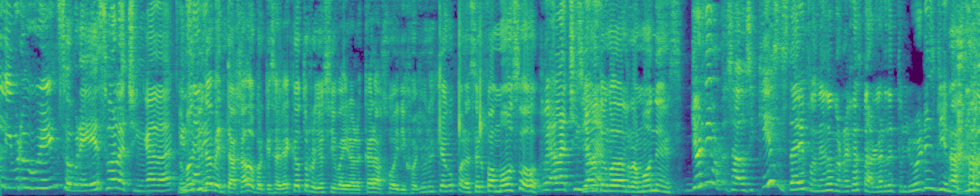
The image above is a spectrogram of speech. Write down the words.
un libro, güey, sobre eso a la chingada. que Nomás bien aventajado porque sabía que otro rollo se iba a ir al carajo y dijo, ¿y ahora qué hago para ser famoso? Güey, a la Si ya chingada. no tengo a Dan Ramones. Jordi Rosado, si quieres estar enfondeando con rejas para hablar de tu libro, eres bienvenido, güey.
